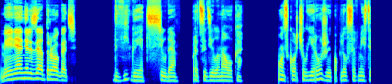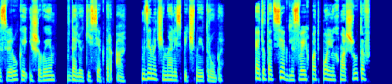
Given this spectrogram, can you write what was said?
«Меня нельзя трогать!» «Двигай отсюда!» — процедила Наока. Он скорчил ей рожу и поплелся вместе с Верукой и Шивеем в далекий сектор А, где начинались печные трубы. Этот отсек для своих подпольных маршрутов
